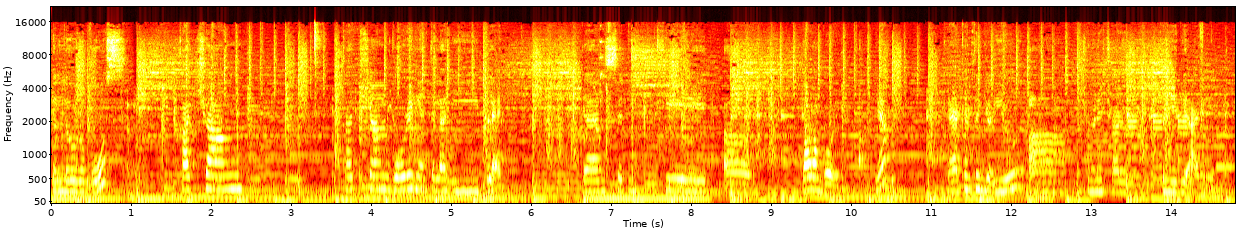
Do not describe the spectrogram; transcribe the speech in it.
telur rebus, kacang kacang goreng yang telah di blend dan sedikit uh, bawang goreng. Ya. Saya akan tunjuk you uh, macam mana cara penyediaannya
